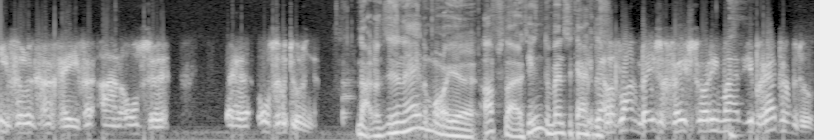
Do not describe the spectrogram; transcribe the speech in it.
invulling gaan geven aan onze, eh, onze bedoelingen. Nou, dat is een hele mooie afsluiting. De mensen Ik krijgen ben dus... wat lang bezig geweest, sorry, maar je begrijpt wat ik bedoel.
